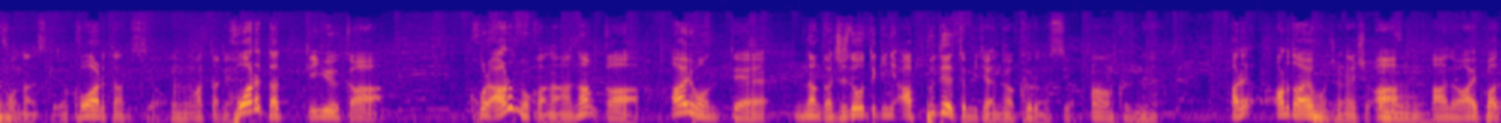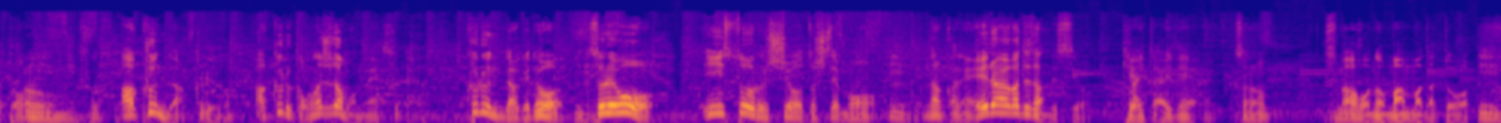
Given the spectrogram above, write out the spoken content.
iPhone なんですけど壊れたんですよ。うんあったね。壊れたっていうかこれあるのかな？なんか iPhone ってなんか自動的にアップデートみたいなのが来るんですよ。あ来るねあれ？あなた iPhone じゃないでしょ？あ、うん。あの iPad、うん。そうそう。あ来んだ。来るよ。あ来るか同じだもんね。そうだよ。来るんだけど、うん。それをインストールしようとしてもうん。なんかねエラーが出たんですよ。携帯で、はい。そのスマホのまんまだと。うん。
